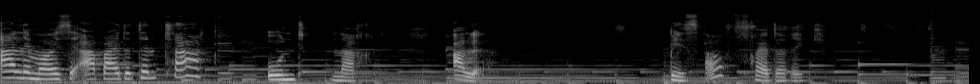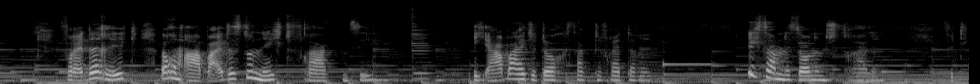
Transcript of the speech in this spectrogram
Alle Mäuse arbeiteten Tag und Nacht. Alle. Bis auf Frederik. Frederik, warum arbeitest du nicht? fragten sie. Ich arbeite doch, sagte Frederik. Ich sammle Sonnenstrahlen für die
